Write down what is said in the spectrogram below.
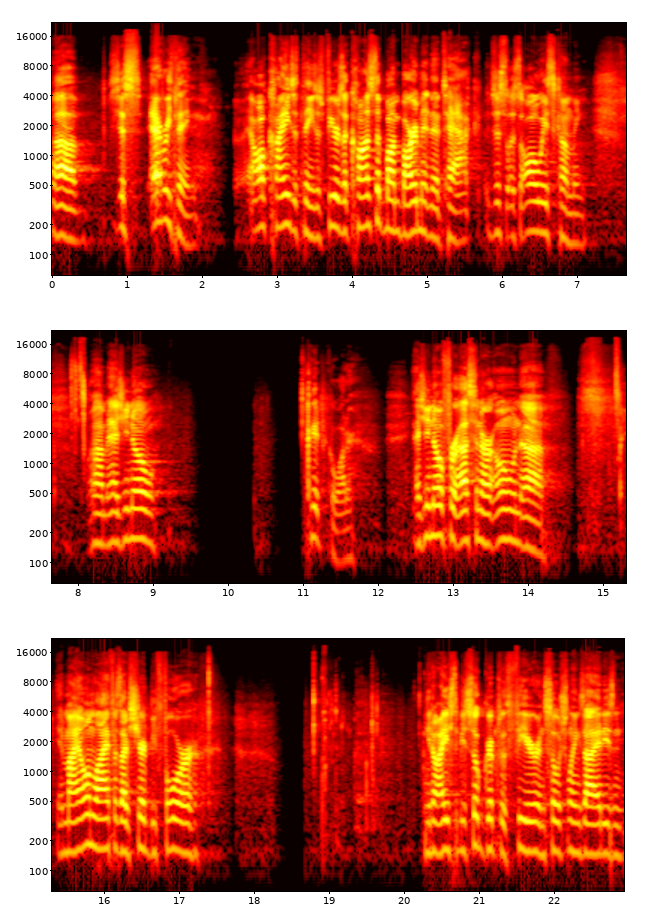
uh, just everything all kinds of things. Fear is a constant bombardment and attack. Just it's always coming. Um, as you know, I get a drink water. As you know, for us in our own, uh, in my own life, as I've shared before, you know, I used to be so gripped with fear and social anxieties and,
